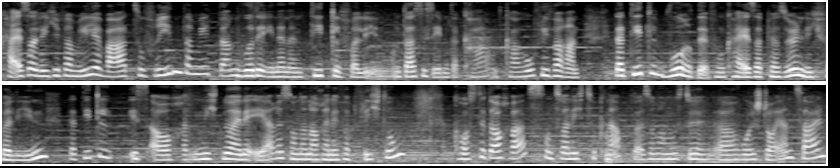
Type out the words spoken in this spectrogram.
kaiserliche Familie war zufrieden damit. Dann wurde ihnen ein Titel verliehen und das ist eben der K&K Hoflieferant. Der Titel wurde vom Kaiser persönlich verliehen. Der Titel ist auch nicht nur eine Ehre, sondern auch eine Verpflichtung. Kostet auch was und zwar nicht zu knapp, also man musste äh, hohe Steuern zahlen.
